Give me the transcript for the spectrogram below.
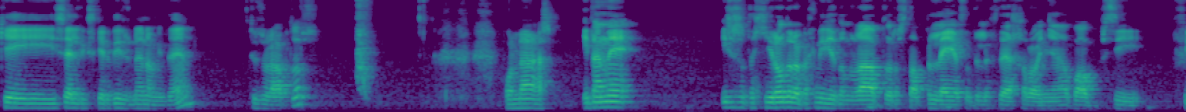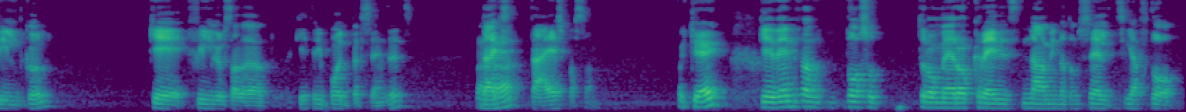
και οι Celtics κερδίζουν 1-0 τους Raptors. Πονάς. Ήτανε ίσως από τα χειρότερα παιχνίδια των Raptors στα playoffs τα τελευταία χρόνια από άποψη field goal και field goal στα, και 3 point percentage. Εντάξει, Αχα. τα έσπασαν. Οκ. και δεν θα δώσω τρομερό credit στην άμυνα των Celtics γι' αυτό.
